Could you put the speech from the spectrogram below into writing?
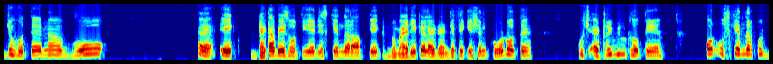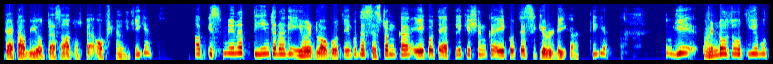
जो होता है ना, वो एक डेटाबेस होती है जिसके अंदर आपके एक न्यूमेरिकल आइडेंटिफिकेशन कोड होता है, कुछ एट्रीब्यूट होते हैं और उसके अंदर कुछ डाटा भी होता है साथ उसका ऑप्शनल ठीक है? अब इसमें ना तीन तरह के इवेंट लॉग होते हैं, एक होता है सिस्टम का, एक होता है एप्लीकेशन का, एक होता है सिक्योरिटी का, ठीक है? तो ये विंडोज़ होती है, वो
